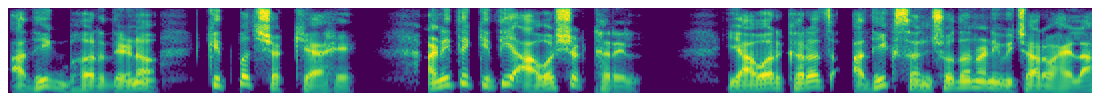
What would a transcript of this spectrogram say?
अधिक भर देणं कितपत शक्य आहे आणि ते किती आवश्यक ठरेल? यावर खरंच अधिक संशोधन आणि विचार व्हायला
